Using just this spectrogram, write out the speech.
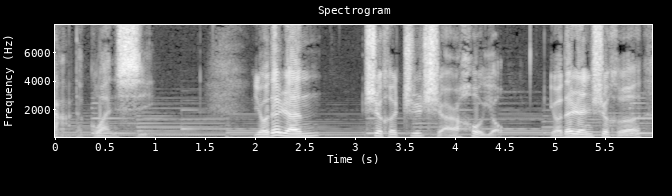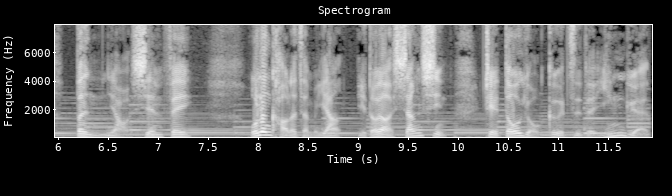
大的关系。有的人适合知耻而后勇，有的人适合笨鸟先飞。无论考得怎么样，也都要相信，这都有各自的因缘。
